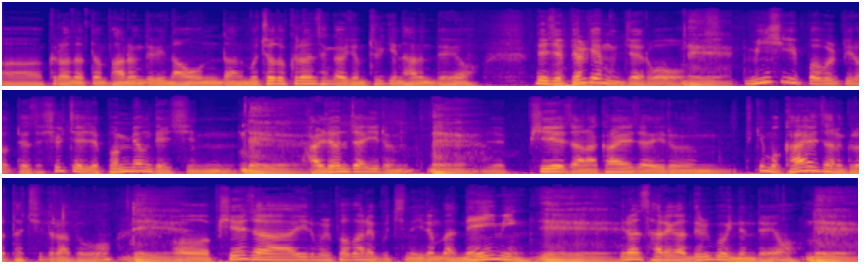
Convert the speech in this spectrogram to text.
어, 그런 어떤 반응들이 나온다는 뭐 저도 그런 생각이 좀 들긴 하는데요. 근데 이제 별개 문제로 네. 민식이법을 비롯해서 실제 이제 법명 대신 네. 관련자 이름, 네. 이제 피해자나 가해자 이름, 특히 뭐 가해자는 그렇다 치더라도 네. 어, 피해자 이름을 법안에 붙이는 이른바 네이밍 예. 이런 사례가 늘고 있는데요. 네.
